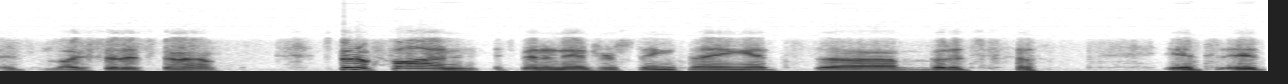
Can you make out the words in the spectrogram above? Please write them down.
it's, like I said, it's been a it's been a fun, it's been an interesting thing. It's uh, but it's it's it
